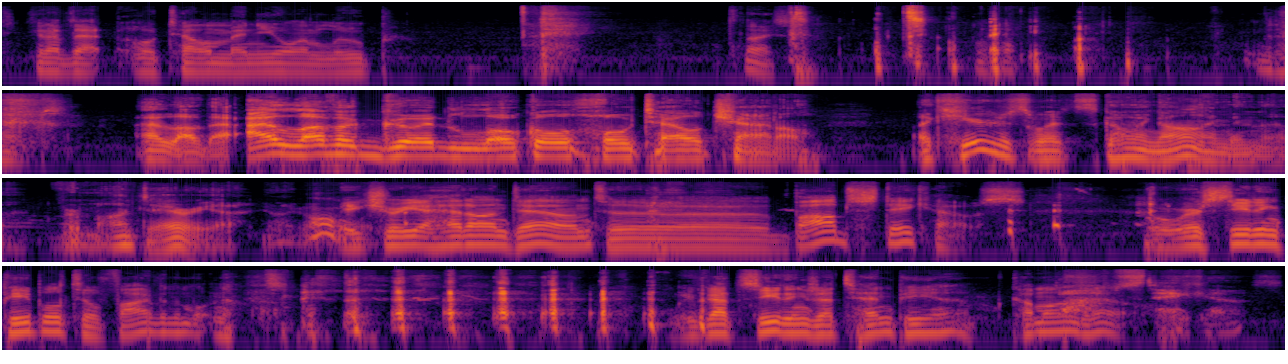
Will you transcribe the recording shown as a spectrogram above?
you could have that hotel menu on loop nice it helps I love that. I love a good local hotel channel. Like, here's what's going on in the Vermont area. You're like, oh, Make sure you head on down to uh, Bob's Steakhouse, where we're seating people till five in the morning. We've got seatings at 10 p.m. Come on down. Steakhouse.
